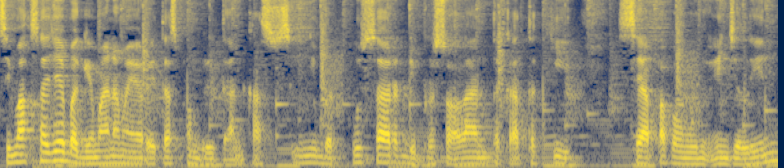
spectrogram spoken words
Simak saja bagaimana mayoritas pemberitaan kasus ini berpusar di persoalan teka-teki siapa pembunuh Angelin,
